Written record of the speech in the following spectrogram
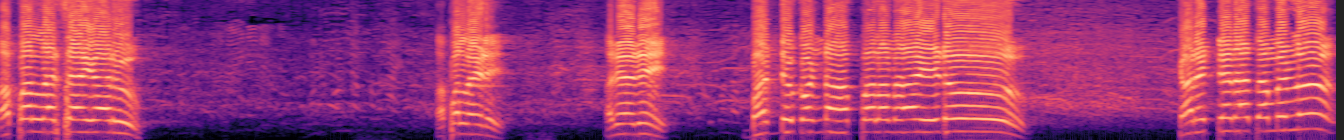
అప్పల్ నర్సాయి గారు. అప్పలనాయుడే. అదే అదే. బడ్డుకొండ అప్పలనాయుడు. కరెక్టేనా తమ్ముళ్ళు.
